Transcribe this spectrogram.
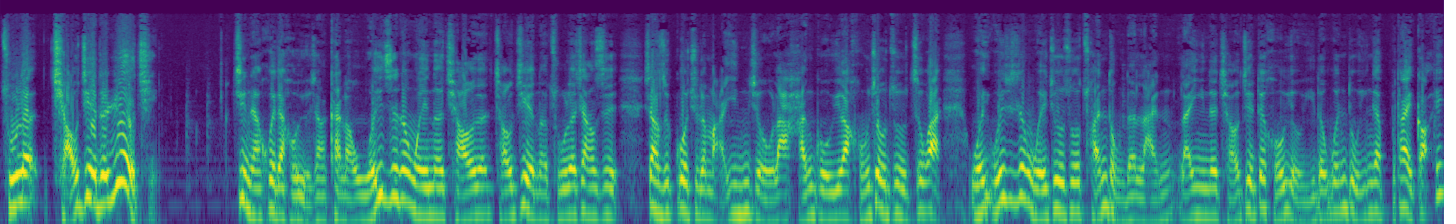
除了侨界的热情。竟然会在侯友上看到，我一直认为呢，侨的侨界呢，除了像是像是过去的马英九啦、韩国瑜啦、洪秀柱之外，我我一直认为就是说传统的蓝蓝营的乔界对侯友谊的温度应该不太高。哎，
